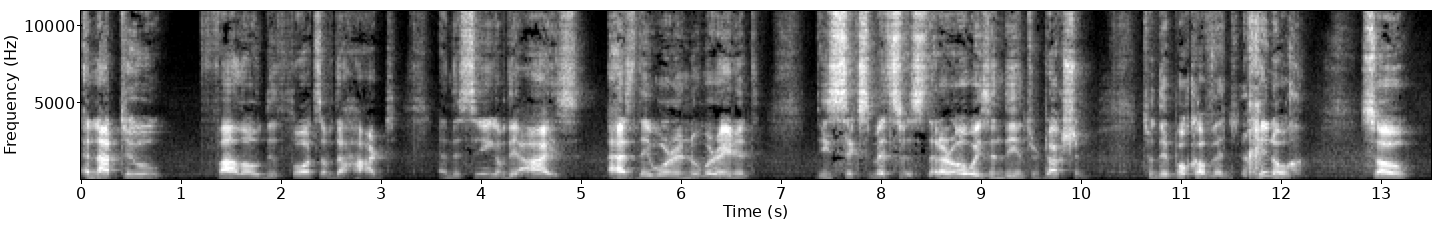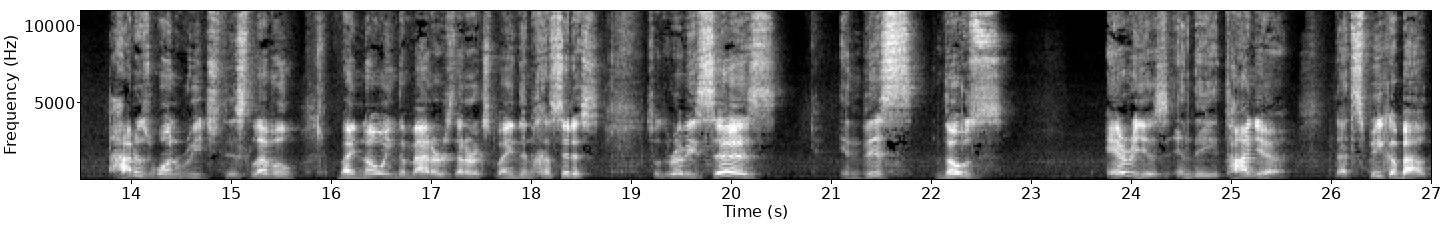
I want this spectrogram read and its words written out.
and not to follow the thoughts of the heart and the seeing of the eyes as they were enumerated these six mitzvahs that are always in the introduction to the book of Chinuch. So, how does one reach this level by knowing the matters that are explained in Chassidus? So the Rebbe says, in this, those areas in the Tanya that speak about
